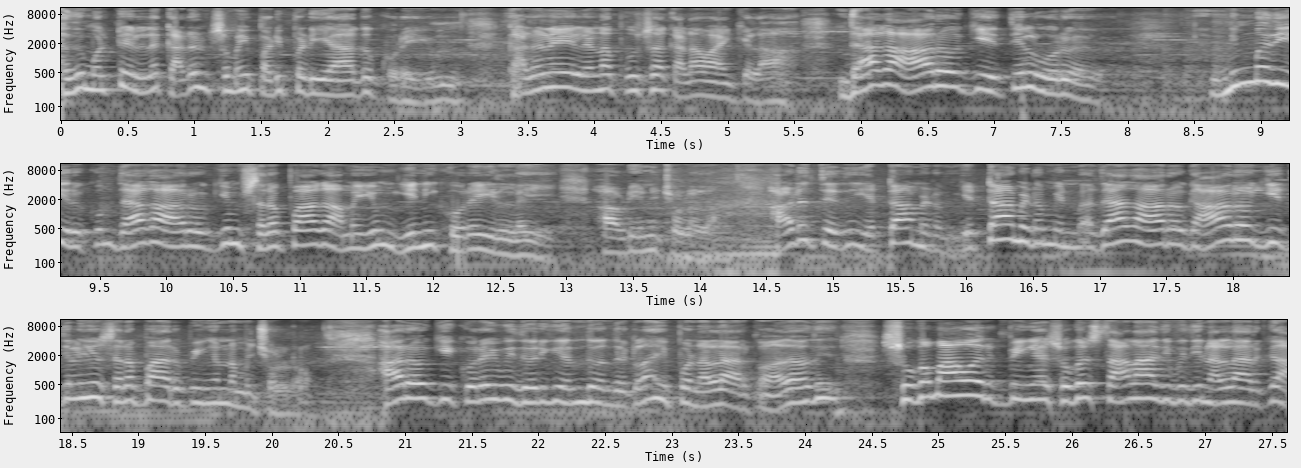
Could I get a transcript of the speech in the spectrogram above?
அது மட்டும் இல்லை கடன் சுமை படிப்படியாக குறையும். கடனே இல்லைன்னா புதுசாக கடன் வாங்கிக்கலாம். தேக ஆரோக்கியத்தில் ஒரு நிம்மதி இருக்கும். தேக ஆரோக்கியம் சிறப்பாக அமையும். இனி குறையில்லை அப்படின்னு சொல்லலாம். அடுத்தது எட்டாம் இடம். எட்டாம் இடம் என்பது தேக ஆரோக்கிய சிறப்பாக இருப்பீங்கன்னு நம்ம சொல்கிறோம் ஆரோக்கிய குறைவு இது வரைக்கும் இருந்து வந்திருக்கலாம் இப்போ நல்லா இருக்கும். அதாவது சுகமாகவும் இருப்பீங்க சுகஸ்தானாதிபதி நல்லா இருக்குது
